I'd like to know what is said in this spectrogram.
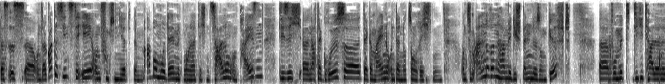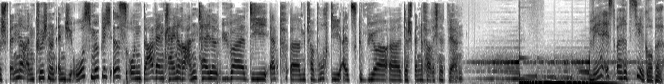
Das ist äh, unser Gottesdienst.de und funktioniert im Abo-Modell mit monatlichen Zahlungen und Preisen, die sich äh, nach der Größe der Gemeinde und der Nutzung richten. Und zum anderen haben wir die Spendenlösung Gift, äh, womit digitale Spende an Kirchen und NGOs möglich ist. Und da werden kleinere Anteile über die App äh, mit verbucht, die als Gebühr äh, der Spende verrechnet werden. Wer ist eure Zielgruppe?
